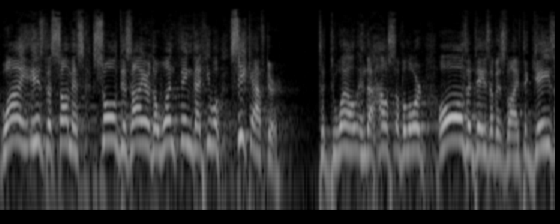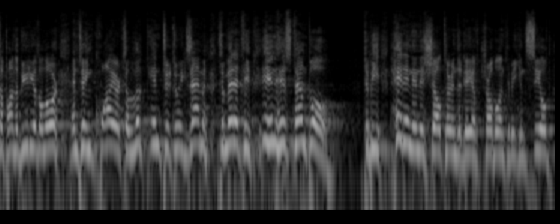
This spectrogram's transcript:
Why is the psalmist sole desire the one thing that he will seek after? To dwell in the house of the Lord all the days of his life, to gaze upon the beauty of the Lord and to inquire, to look into, to examine, to meditate in his temple to be hidden in his shelter in the day of trouble, and to be concealed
